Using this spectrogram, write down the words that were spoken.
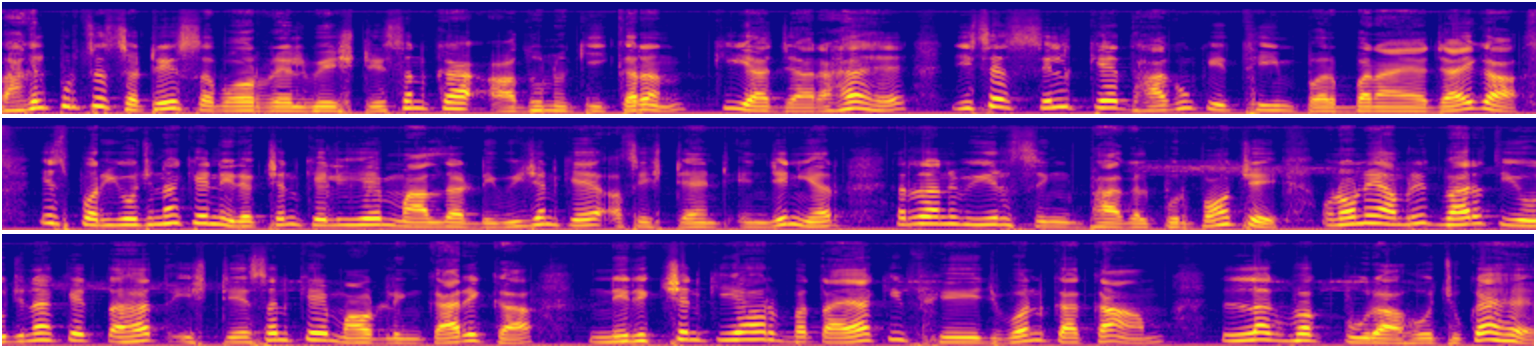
भागलपुर से सटे सबौर रेलवे स्टेशन का आधुनिकीकरण किया जा रहा है, जिसे सिल्क के धागों की थीम पर बनाया जाएगा। इस परियोजना के निरीक्षण के लिए मालदा डिवीज़न के असिस्टेंट इंजीनियर रणवीर सिंह भागलपुर पहुँचे। उन्होंने अमृत भारत योजना के तहत स्टेशन के मॉडलिंग कार्य का निरीक्षण किया और बताया कि फ़ेज़ वन का काम लगभग पूरा हो चुका है।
